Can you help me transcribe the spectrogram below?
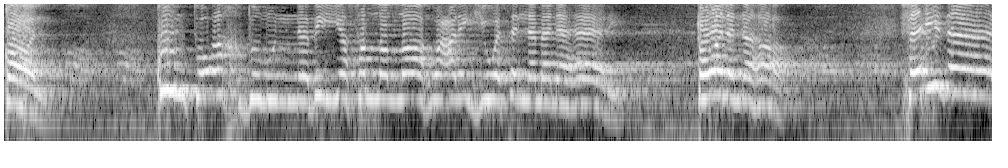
قال كنت أخدم النبي صلى الله عليه وسلم نهاري طوال النهار. فإذا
